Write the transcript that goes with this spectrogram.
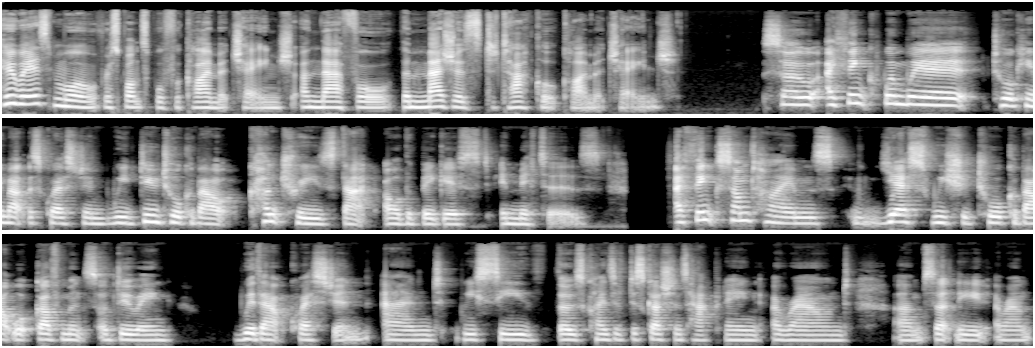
Who is more responsible for climate change and therefore the measures to tackle climate change? So, I think when we're talking about this question, we do talk about countries that are the biggest emitters. I think sometimes, yes, we should talk about what governments are doing without question. And we see those kinds of discussions happening around, um, certainly around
